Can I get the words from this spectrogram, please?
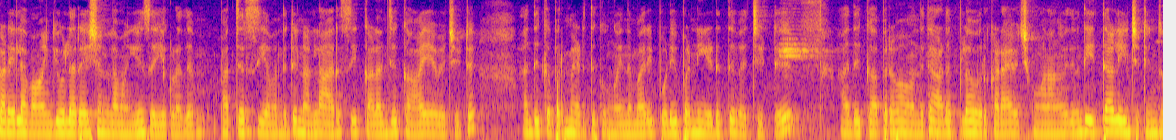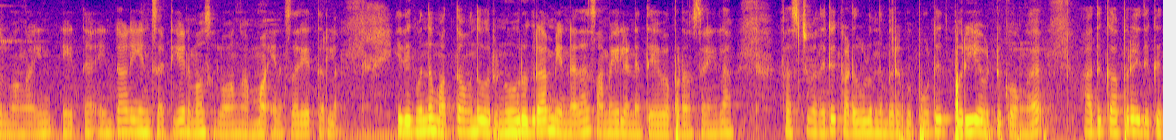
கடையில் வாங்கியோ இல்லை ரேஷனில் வாங்கியோ செய்யக்கூடாது. பச்சரிசியை வந்துட்டு நல்லா அரிசி களைஞ்சி காய வச்சுட்டு அதுக்கப்புறமா எடுத்துக்கோங்க. இந்த மாதிரி பொடி பண்ணி எடுத்து வச்சுட்டு அதுக்கப்புறமா வந்துட்டு அடுப்பில் ஒரு கடாய் வச்சுக்கோங்க. நாங்கள் இது வந்து இத்தாலியன் சட்டின்னு சொல்லுவாங்க. இட்டாலியன் சட்டியே என்னமோ சொல்லுவாங்க அம்மா. எனக்கு சரியாக தெரில. இதுக்கு வந்து மொத்தம் வந்து ஒரு நூறு கிராம் எண்ணெய் தான் சமையல் எண்ணெய் தேவைப்படும் சரிங்களா? ஃபஸ்ட்டு வந்துட்டு கடவுளுந்த பருப்பு போட்டு பொரிய விட்டுக்கோங்க. அதுக்கப்புறம் இதுக்கு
